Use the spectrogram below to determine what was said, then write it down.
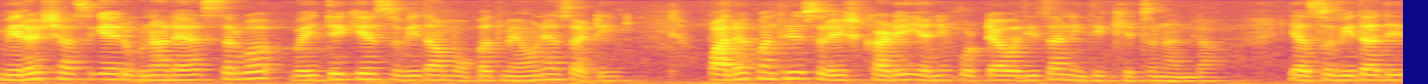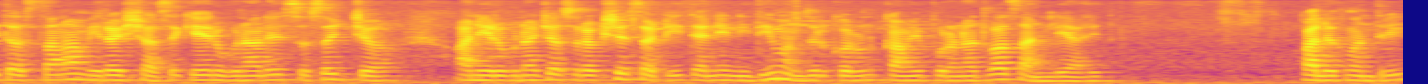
मिरज शासकीय रुग्णालयात सर्व वैद्यकीय सुविधा मोफत मिळवण्यासाठी पालकमंत्री सुरेश खाडे यांनी कोट्यावधीचा निधी खेचून आणला. या सुविधा देत असताना मिरज शासकीय रुग्णालय सुसज्ज आणि रुग्णाच्या सुरक्षेसाठी त्यांनी निधी मंजूर करून कामे पूर्णत्वास आणली आहेत. पालकमंत्री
